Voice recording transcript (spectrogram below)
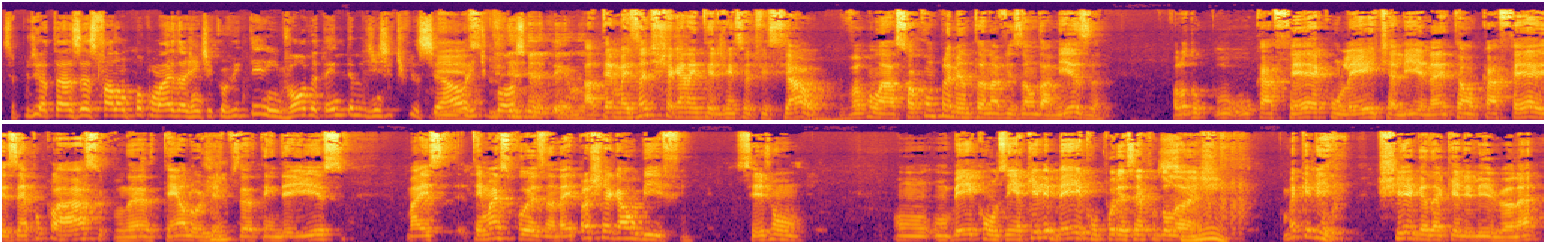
Você podia até, às vezes, falar um pouco mais da gente, que eu vi que tem, envolve até inteligência artificial, Isso. a gente gosta do tema. Até, mas antes de chegar na inteligência artificial, vamos lá, só complementando a visão da mesa, falou do o, o café com leite ali, né? Então, o café é exemplo clássico, né? Tem a logística para atender isso, mas tem mais coisa, né? E para chegar ao bife, seja um, um, um, baconzinho, aquele bacon, por exemplo, do Sim. lanche, como é que ele chega daquele nível, né?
